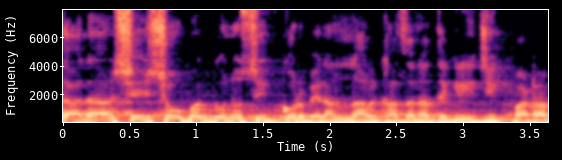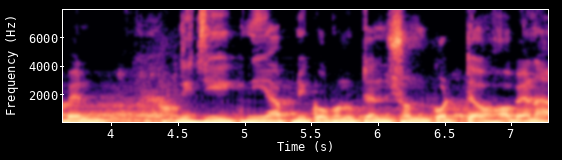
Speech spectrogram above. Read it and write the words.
তালা সেই সৌভাগ্য নসিব করবেন, আল্লাহর খাজানা থেকে রিজিক পাঠাবেন। রিজিক নিয়ে আপনি কখনো টেনশন করতে হবে না।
